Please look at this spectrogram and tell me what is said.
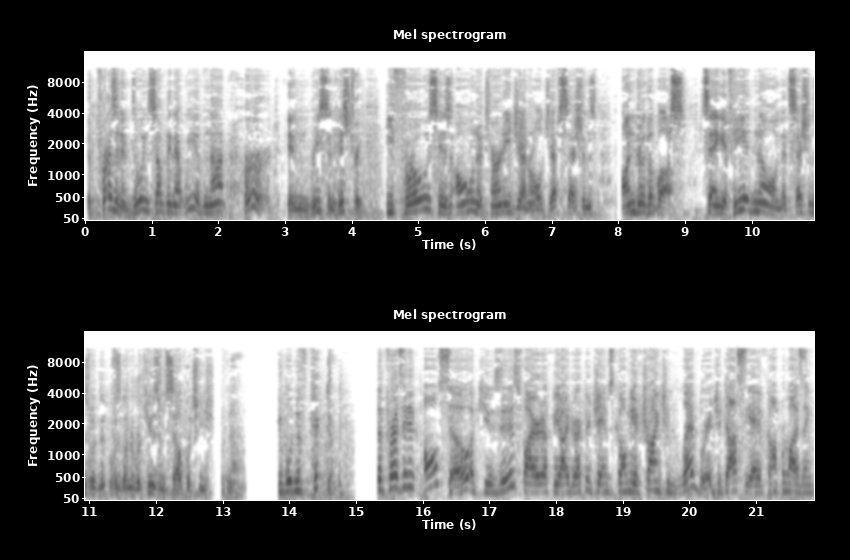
The president doing something that we have not heard in recent history. He throws his own attorney general, Jeff Sessions, under the bus saying if he had known that Sessions was going to recuse himself, which he should have known, he wouldn't have picked him. The president also accuses fired FBI Director James Comey of trying to leverage a dossier of compromising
